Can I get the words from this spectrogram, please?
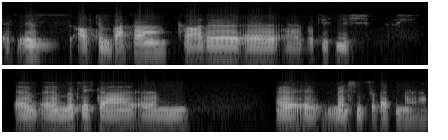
es ist auf dem Wasser gerade äh, äh wirklich nicht äh, möglich, da ähm, äh, Menschen zu retten, leider.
